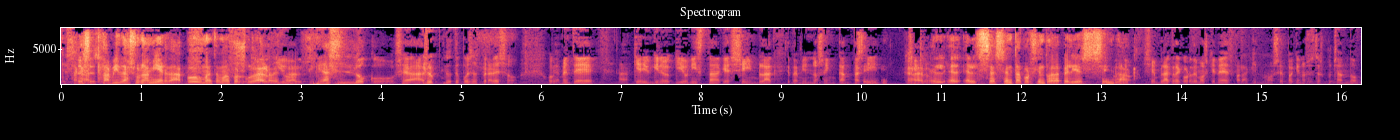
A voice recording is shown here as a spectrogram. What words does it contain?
que saca- Sí, sí, Esta vida es una mierda. ¡Pum! Me tomado por culo la cabeza. Tío, Total. te quedas loco, o sea, no, no te puedes esperar eso. Obviamente, aquí hay un guio- guionista que es Shane Black, que también nos encanta aquí. Sí. Claro. El, el, el 60% de la peli es Shane Bueno, Black. Shane Black, recordemos quién es, para quien no sepa, quien nos está escuchando,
